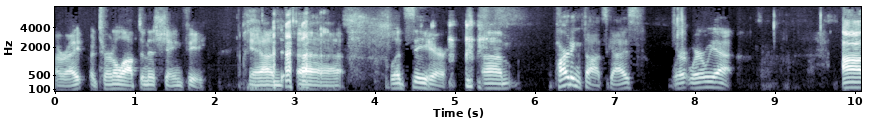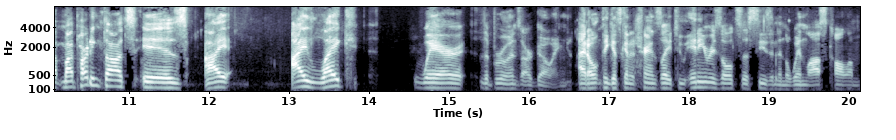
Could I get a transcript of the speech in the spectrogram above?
All right, eternal optimist Shane Fee. And uh, let's see here. Um, parting thoughts, guys. Where where are we at? Uh, my parting thoughts is I I like where the Bruins are going. I don't think it's going to translate to any results this season in the win loss column,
